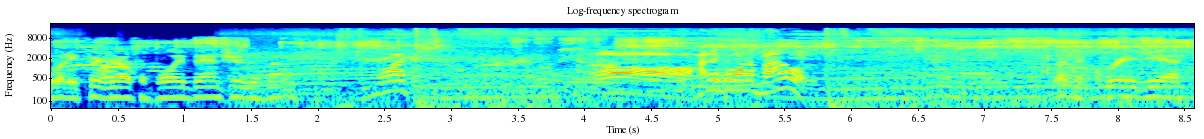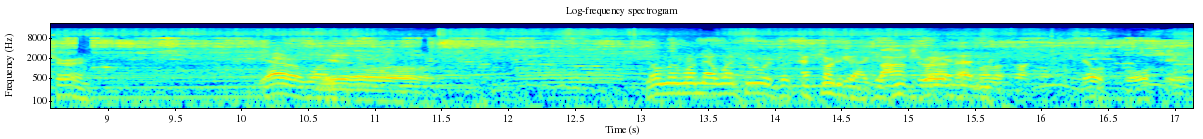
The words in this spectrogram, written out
What do you figure out the boy band should have about? What? Oh, how did it go out of bounds? That's a crazy ass turn. Yeah, it was. Yeah. The only one that went through was the That computer fucking guy. bounce around that motherfucker. That was bullshit.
